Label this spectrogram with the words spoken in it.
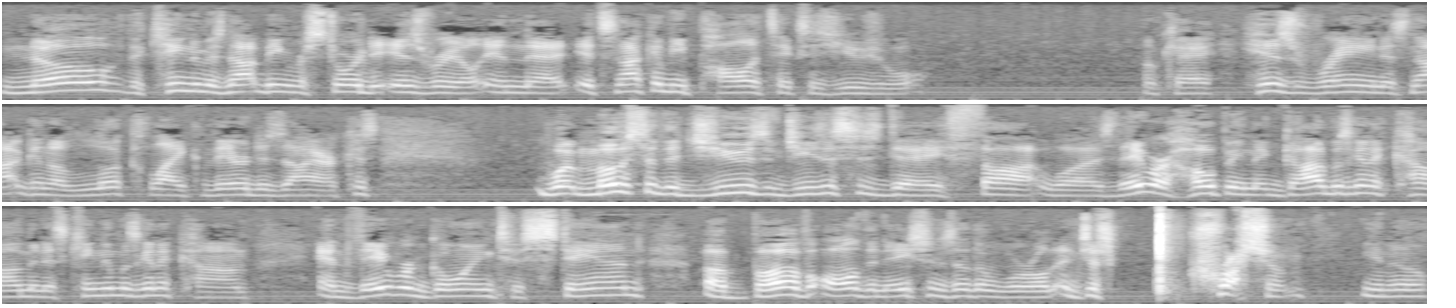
No, the kingdom is not being restored to Israel in that it's not going to be politics as usual. Okay? His reign is not going to look like their desire. Because what most of the Jews of Jesus' day thought was they were hoping that God was going to come and his kingdom was going to come and they were going to stand above all the nations of the world and just crush them, you know,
